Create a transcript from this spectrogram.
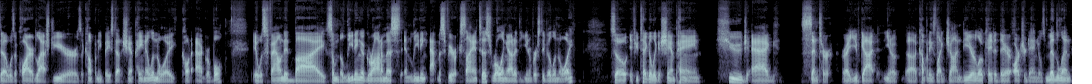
uh, was acquired last year. Is a company based out of Champaign, Illinois, called Agrible. It was founded by some of the leading agronomists and leading atmospheric scientists rolling out of the University of Illinois. So if you take a look at Champaign, huge ag center, right? You've got you know uh, companies like John Deere located there, Archer Daniels Midland,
